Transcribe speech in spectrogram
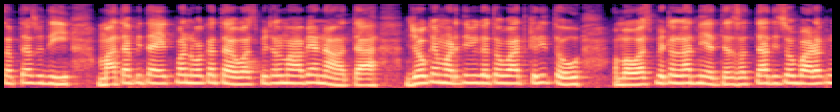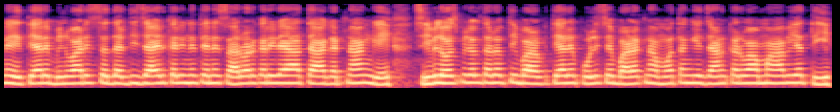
સપ્તાહ સુધી માતા પિતા એક પણ વખત હોસ્પિટલમાં આવ્યા ન હતા. જો કે મળતી વિગતો વાત કરી તો, હોસ્પિટલના સત્તાધીશો બાળકને ત્યારે બિનવારિસ દર્દી જાહેર કરીને તેને સારવાર કરી રહ્યા હતા. આ ઘટના અંગે સિવિલ હોસ્પિટલ તરફથી ત્યારે પોલીસે બાળકના મોત અંગે જાણ કરવામાં આવી હતી.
